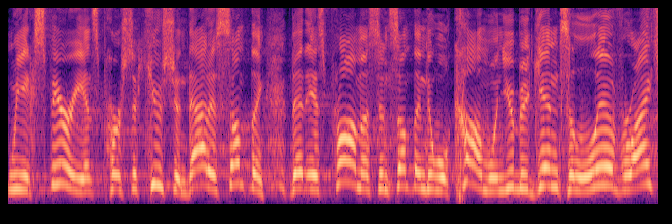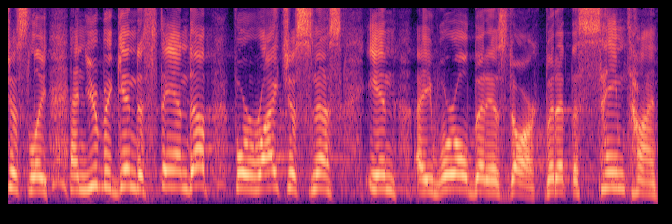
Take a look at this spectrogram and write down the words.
we experience persecution. That is something that is promised and something that will come when you begin to live righteously and you begin to stand up for righteousness in a world that is dark. But at the same time,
